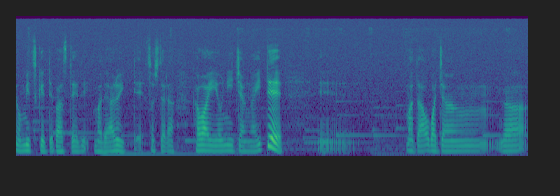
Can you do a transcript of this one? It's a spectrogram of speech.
を見つけてバス停まで歩いてそしたら可愛いお兄ちゃんがいて、えー、またおばちゃんが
